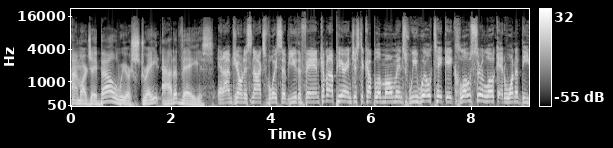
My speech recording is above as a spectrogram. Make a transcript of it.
I'm RJ Bell. We are straight out of Vegas. And I'm Jonas Knox, voice of You, the fan. Coming up here in just a couple of moments, we will take a closer look at one of the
